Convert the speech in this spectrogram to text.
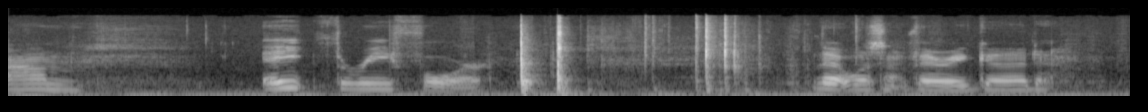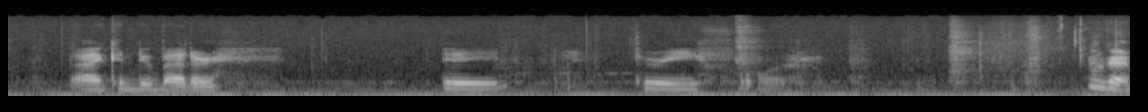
Um, 834. That wasn't very good. I could do better. 834. Okay.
